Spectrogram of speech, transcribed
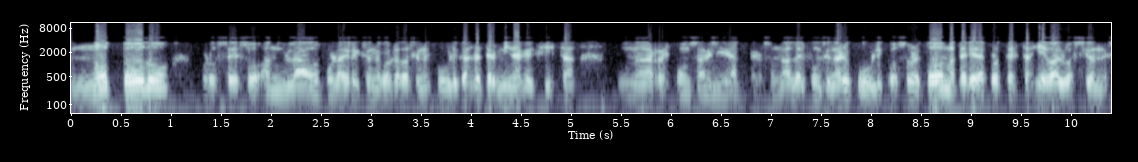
No todo proceso anulado por la Dirección de Contrataciones Públicas determina que exista una responsabilidad personal del funcionario público, sobre todo en materia de protestas y evaluaciones.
